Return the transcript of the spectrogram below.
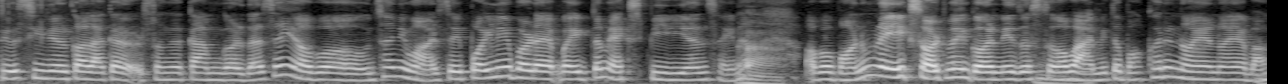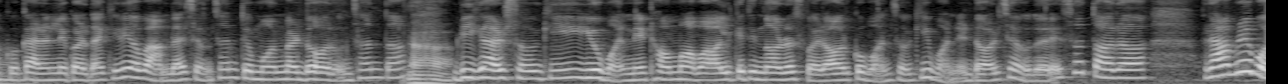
त्यो सिनियर कलाकारहरूसँग काम गर्दा चाहिँ अब हुन्छ नि उहाँहरू चाहिँ पहिल्यैबाट अब एकदम एक्सपिरियन्स होइन। अब भनौँ न एक सर्टमै गर्ने जस्तो। अब हामी त भर्खरै नयाँ नयाँ भएको कारणले गर्दाखेरि अब हामीलाई चाहिँ हुन्छ नि त्यो मनमा डर हुन्छ नि त। बिगार्छौँ कि यो भन्ने ठाउँमा अब अलिकति नर्भस भएर अर्को भन्छौँ कि भन्ने डर चाहिँ हुँदो रहेछ। तर राम्रै भयो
